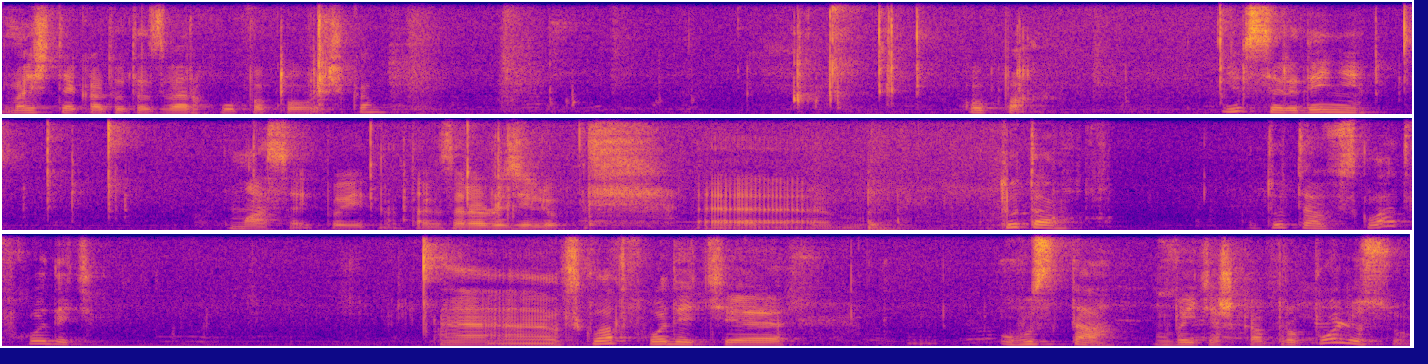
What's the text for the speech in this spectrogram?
Бачите, яка тут зверху упаковочка. Опа. І всередині маса, відповідно. Так, зараз розділю. Е, тут, тут в склад входить. Е, в склад входить е, густа витяжка прополісу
